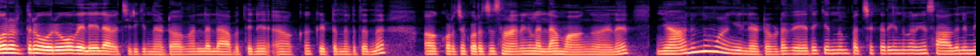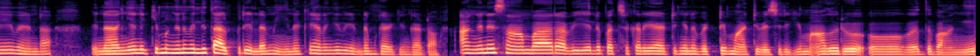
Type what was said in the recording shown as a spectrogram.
ഓരോരുത്തരും ഓരോ വിലയിലാണ് വെച്ചിരിക്കുന്നത് കേട്ടോ. നല്ല ലാഭത്തിന് ഒക്കെ കിട്ടുന്നിടത്തുനിന്ന് കുറച്ച് കുറച്ച് സാധനങ്ങളെല്ലാം വാങ്ങുകയാണ്. ഞാനൊന്നും വാങ്ങിയില്ല കേട്ടോ. ഇവിടെ വേദയ്ക്കൊന്നും പച്ചക്കറി എന്ന് പറഞ്ഞ സാധനമേ വേണ്ട. പിന്നെ എനിക്കും അങ്ങനെ വലിയ താല്പര്യമില്ല. മീനൊക്കെ ആണെങ്കിൽ വീണ്ടും കഴിക്കും കേട്ടോ. അങ്ങനെ സാമ്പാർ അവിയൽ പച്ചക്കറിയായിട്ട് ഇങ്ങനെ വെട്ടി മാറ്റി വെച്ചിരിക്കും. അതൊരു ഇത് വാങ്ങി.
